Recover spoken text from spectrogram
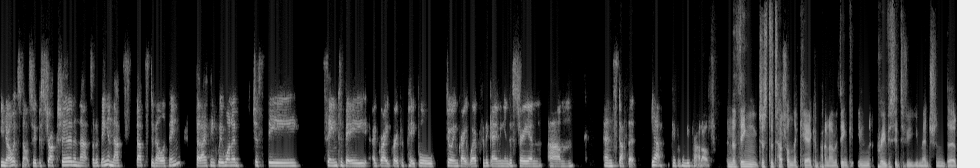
you know, it's not super structured and that sort of thing. And that's that's developing. But I think we want to just be seen to be a great group of people doing great work for the gaming industry and um and stuff that yeah, people can be proud of. And the thing, just to touch on the care component, I think in a previous interview you mentioned that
